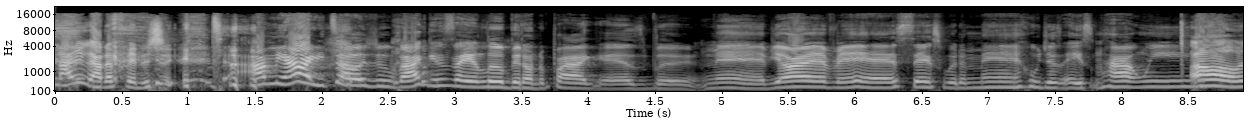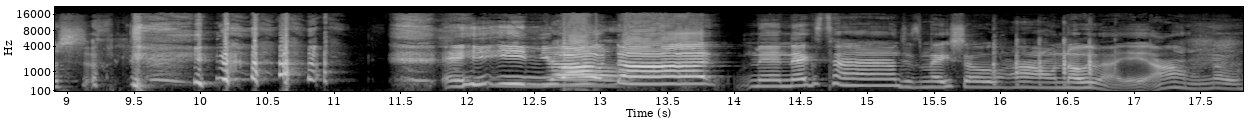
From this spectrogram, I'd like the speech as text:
Now you gotta finish it. I mean, I already told you, but I can say a little bit on the podcast. But man, if y'all ever had sex with a man who just ate some hot wings oh, sh- and he eating you Yo. out, dog, man, next time just make sure I don't know, I I don't know,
